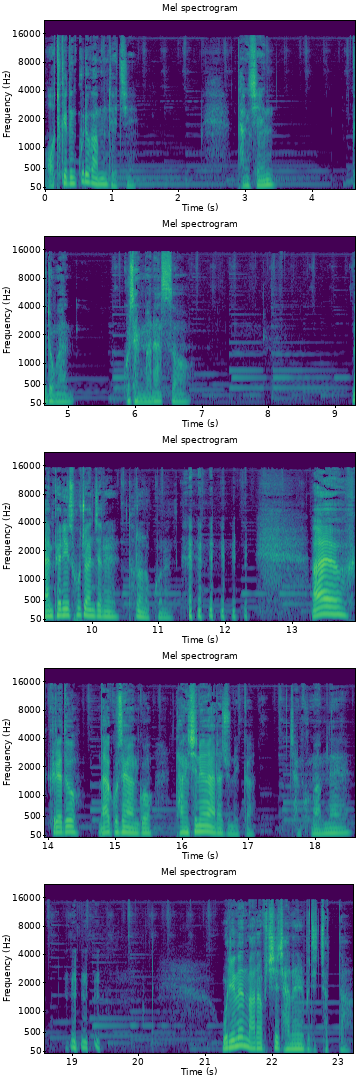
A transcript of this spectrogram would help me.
어떻게든 꾸려가면 되지. 당신 그동안 고생 많았어. 남편이 소주 한 잔을 털어놓고는 아유 그래도 나 고생한 거 당신은 알아주니까 참 고맙네. 우리는 말없이 잔을 부딪혔다.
